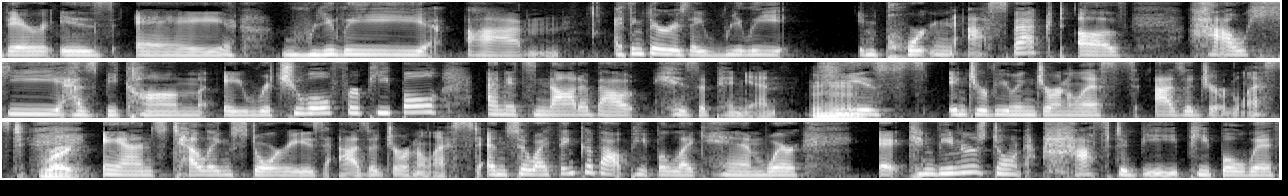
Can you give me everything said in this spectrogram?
there is a really, um, I think there is a really important aspect of how he has become a ritual for people and it's not about his opinion. Mm-hmm. He is interviewing journalists as a journalist Right. and telling stories as a journalist. And so I think about people like him where uh, conveners don't have to be people with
